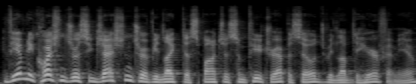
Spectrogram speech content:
If you have any questions or suggestions, or if you'd like to sponsor some future episodes, we'd love to hear from you.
